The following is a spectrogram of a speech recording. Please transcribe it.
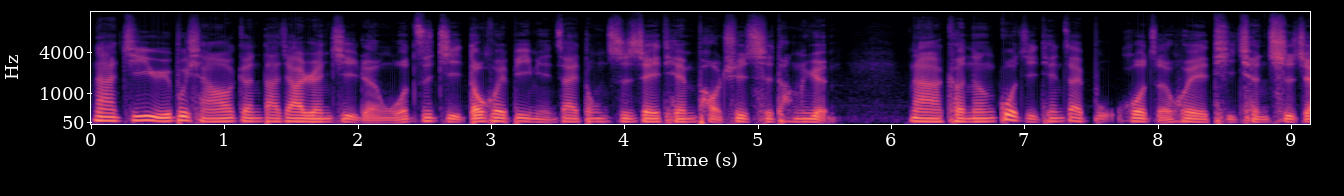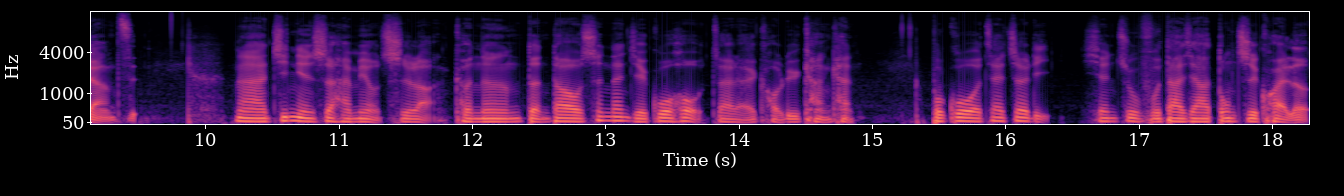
那基于不想要跟大家人挤人，我自己都会避免在冬至这一天跑去吃汤圆。那可能过几天再补，或者会提前吃这样子。那今年是还没有吃啦，可能等到圣诞节过后再来考虑看看。不过在这里先祝福大家冬至快乐。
